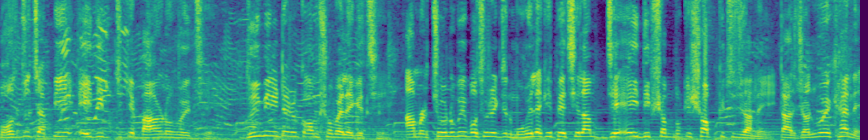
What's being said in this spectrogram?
বজ্র চাপিয়ে এই দ্বীপটিকে বাড়ানো হয়েছে। দুই মিনিটেরও কম সময় লেগেছে। আমরা চৌরানব্বই বছরের একজন মহিলাকে পেয়েছিলাম যে এই দ্বীপ সম্পর্কে সবকিছু জানে। তার জন্ম এখানে।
